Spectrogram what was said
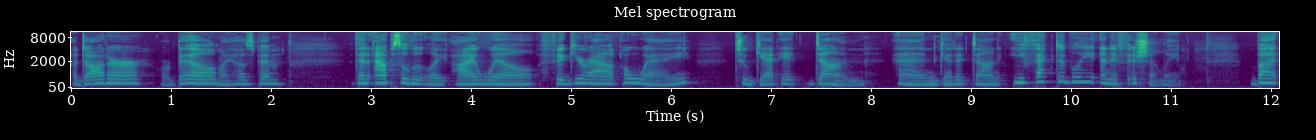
a daughter or Bill, my husband, then absolutely I will figure out a way to get it done and get it done effectively and efficiently but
